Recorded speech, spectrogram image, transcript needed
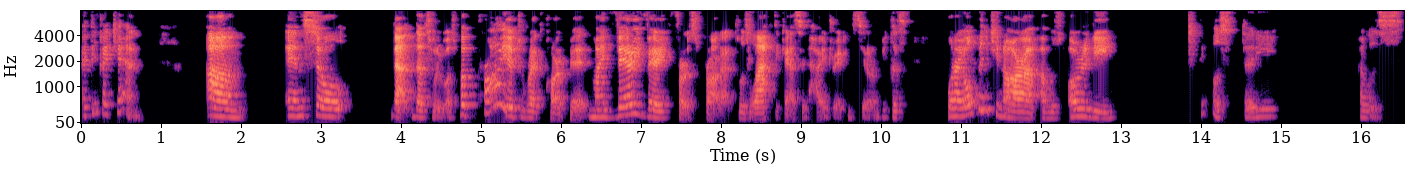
I think I can. Um, and so that that's what it was. But prior to red carpet, my very very first product was lactic acid hydrating serum because when I opened Kinara, I was already I think I was thirty. I was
